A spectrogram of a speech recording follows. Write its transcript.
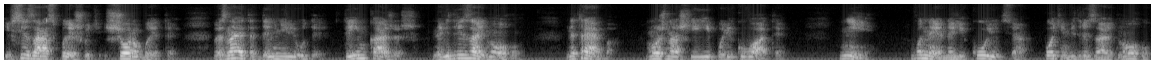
І всі зараз пишуть, що робити. Ви знаєте, дивні люди. Ти їм кажеш, не відрізай ногу, не треба, можна ж її полікувати. Ні, вони не лікуються, потім відрізають ногу,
